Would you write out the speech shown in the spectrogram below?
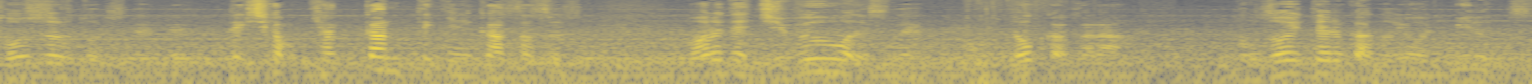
そうするとですねでしかも客観的に観察するんです。まるで自分をですねどっかから覗いてるかのように見るんです。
